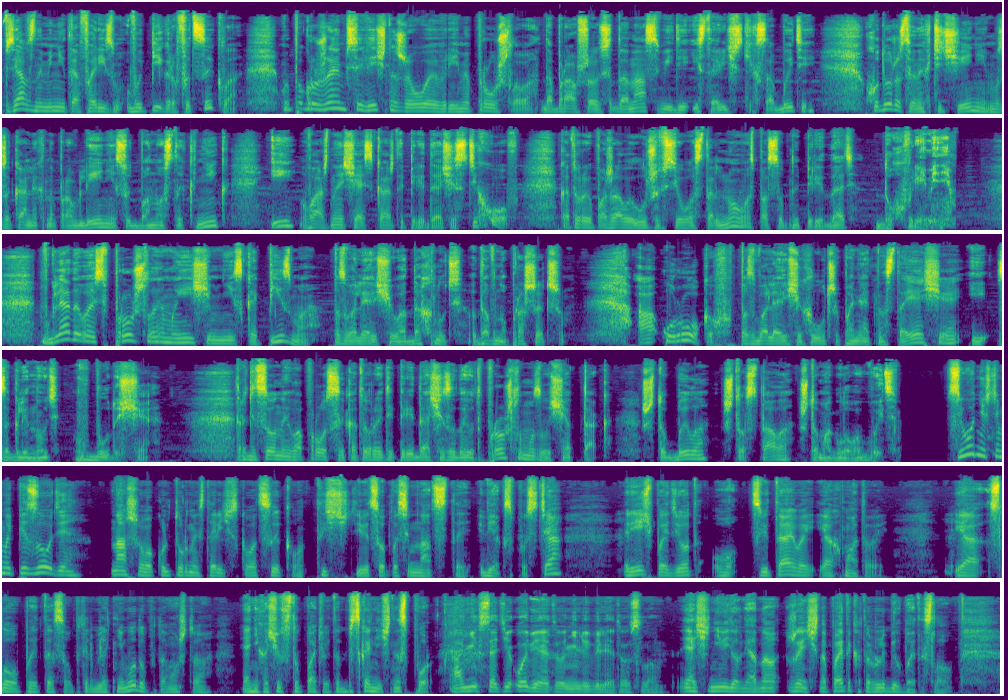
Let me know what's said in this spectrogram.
Взяв знаменитый афоризм в эпиграфы цикла, мы погружаемся в вечно живое время прошлого, добравшегося до нас в виде исторических событий, художественных течений, музыкальных направлений, судьбоносных книг и, важная часть каждой передачи, стихов, которые, пожалуй, лучше всего остального способны передать дух времени. Вглядываясь в прошлое, мы ищем не эскапизма, позволяющего отдохнуть в давно прошедшем, а уроков, позволяющих лучше понять настоящее и заглянуть в будущее. Традиционные вопросы, которые эти передачи задают прошлому, звучат так. Что было, что стало, что могло бы быть. В сегодняшнем эпизоде нашего культурно-исторического цикла 1918 век спустя речь пойдет о Цветаевой и Ахматовой. Я слово поэтесса употреблять не буду, потому что я не хочу вступать в этот бесконечный спор. Они, кстати, обе этого не любили, этого слова. Я еще не видел ни одной женщины-поэта, которая любил бы это слово.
